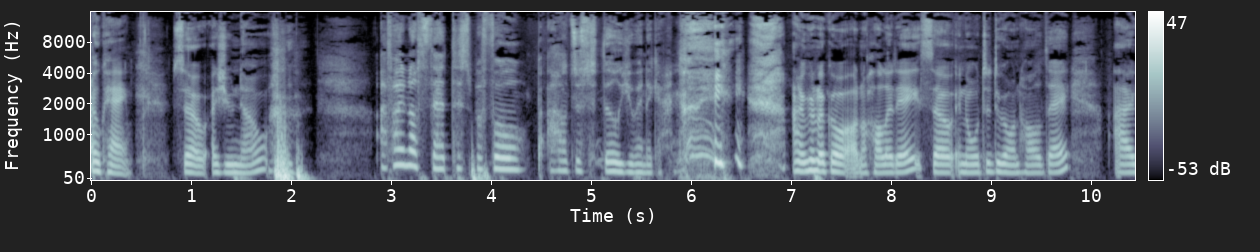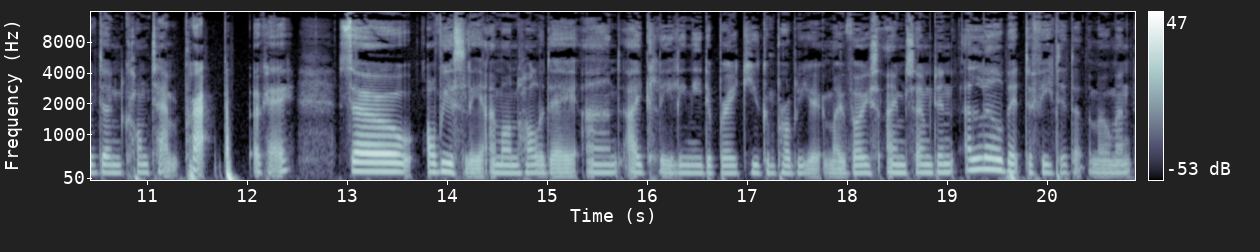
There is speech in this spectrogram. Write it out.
Okay, so as you know, have I not said this before? But I'll just fill you in again. I'm gonna go on a holiday, so in order to go on holiday, I've done content prep. Okay, so obviously I'm on holiday and I clearly need a break. You can probably hear my voice. I'm sounding a little bit defeated at the moment.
